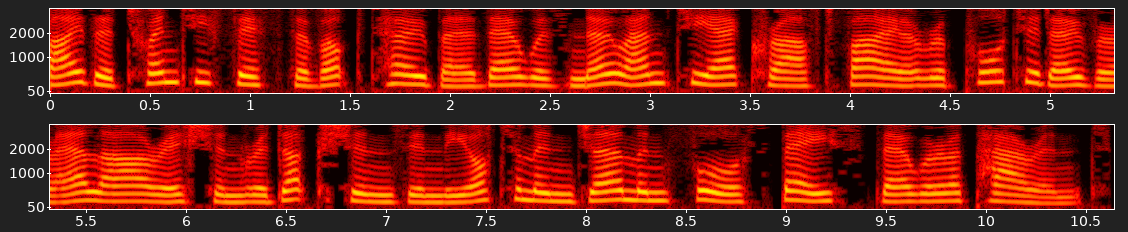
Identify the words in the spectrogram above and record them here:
By 25 October there was no anti-aircraft fire reported over El Arish and reductions in the Ottoman German force based there were apparent.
